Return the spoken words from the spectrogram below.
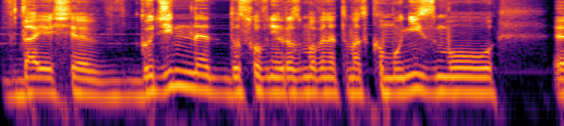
wdaje się w godzinne dosłownie rozmowy na temat komunizmu, yy,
